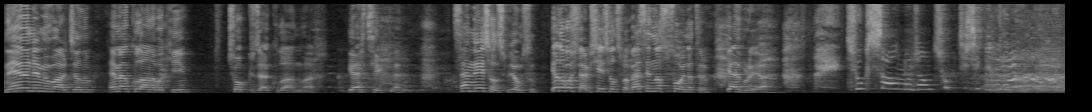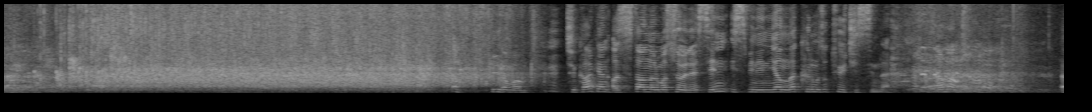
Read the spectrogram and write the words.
Ne önemi var canım? Hemen kulağına bakayım. Çok güzel kulağın var. Gerçekten. Sen neye çalış biliyor musun? Ya da boş ver bir şeye çalışma. Ben seni nasıl oynatırım. Gel buraya. Çok sağ olun hocam. Çok teşekkür ederim. Kıyamam. Çıkarken asistanlarıma söyle, senin isminin yanına kırmızı tüy çizsinler. tamam. Ee,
